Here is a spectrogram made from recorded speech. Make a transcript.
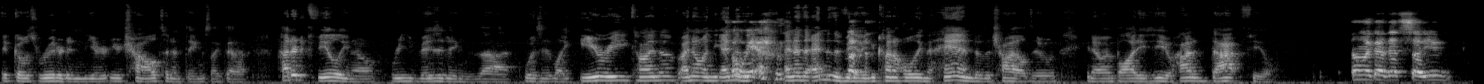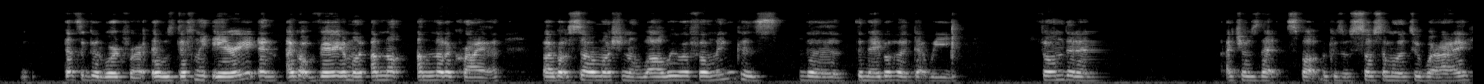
it goes rooted in your your childhood and things like that. How did it feel, you know, revisiting that? Was it like eerie, kind of? I know in the end, Oh, of the, yeah. and at the end of the video, you're kind of holding the hand of the child who, you know, embodies you. How did that feel? Oh my god, that's so you. That's a good word for it. It was definitely eerie, and I got very emo. I'm not. I'm not a crier, but I got so emotional while we were filming because the the neighborhood that we filmed it in. I chose that spot because it was so similar to where I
